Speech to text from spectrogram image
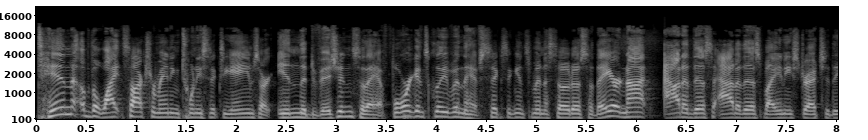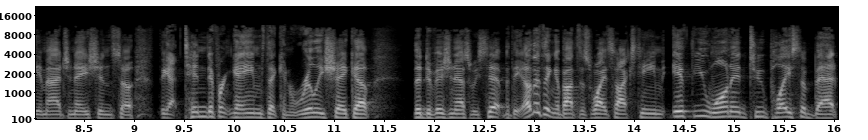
10 of the White Sox remaining 26 games are in the division. So they have four against Cleveland, they have six against Minnesota. So they are not out of this, out of this by any stretch of the imagination. So they got 10 different games that can really shake up the division as we sit. But the other thing about this White Sox team, if you wanted to place a bet,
